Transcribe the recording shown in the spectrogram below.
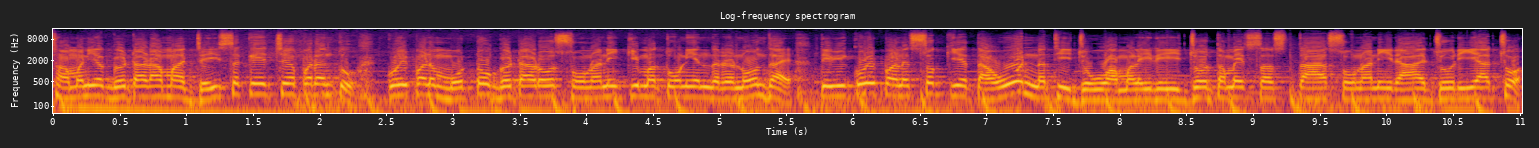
સામાન્ય ઘટાડામાં જઈ શકે છે, પરંતુ કોઈ પણ મોટો ઘટાડો સોનાની કિંમતોની અંદર નોંધાય તેવી કોઈ પણ શક્યતાઓ નથી જોવા મળી રહી. જો તમે સસ્તા સોનાની રાહ જોઈ રહ્યા છો,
